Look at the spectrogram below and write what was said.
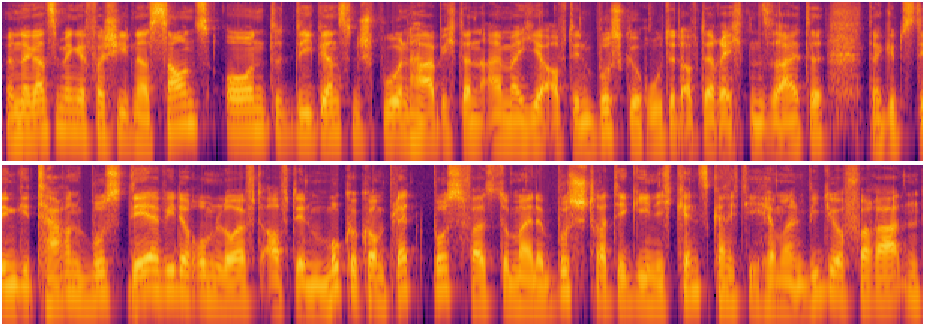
und eine ganze Menge verschiedener Sounds. Und die ganzen Spuren habe ich dann einmal hier auf den Bus geroutet auf der rechten Seite. Da gibt es den Gitarrenbus, der wiederum läuft auf den Mucke-Komplett-Bus. Falls du meine Busstrategie nicht kennst, kann ich dir hier mal ein Video verraten.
